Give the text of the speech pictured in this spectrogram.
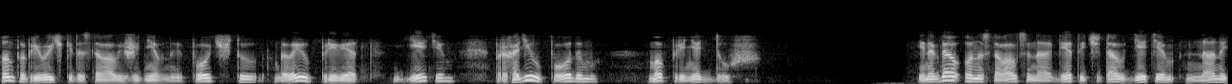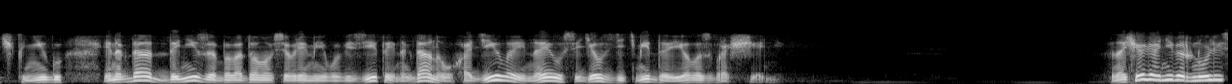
Он по привычке доставал ежедневную почту, говорил «привет» детям, проходил по дому, мог принять душ. Иногда он оставался на обед и читал детям на ночь книгу. Иногда Дениза была дома все время его визита, иногда она уходила, и Нейл сидел с детьми до ее возвращения. Вначале они вернулись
